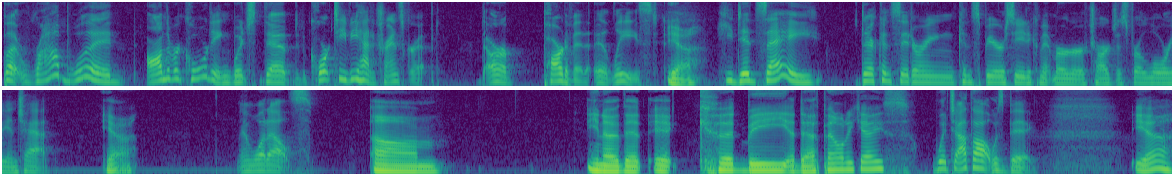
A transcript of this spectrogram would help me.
but Rob Wood on the recording, which the court TV had a transcript or part of it at least, Yeah. he did say they're considering conspiracy to commit murder charges for Lori and Chad. Yeah. And what else? Um, you know that it could be a death penalty case. Which I thought was big. Yeah.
